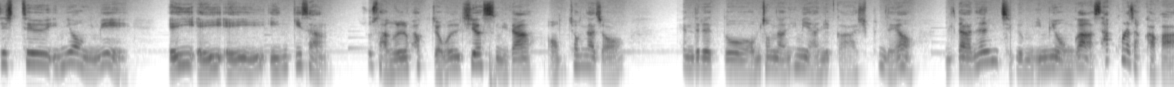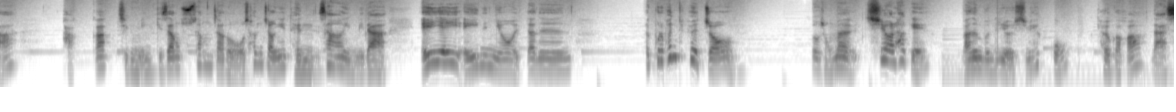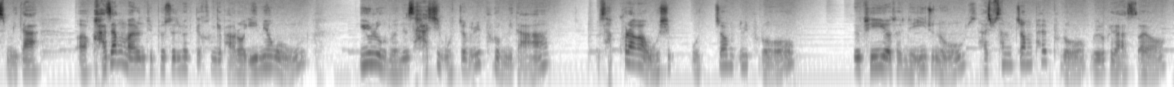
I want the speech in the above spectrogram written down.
아티스트 임영웅님이 AAA 인기상 수상을 확정을 지었습니다. 엄청나죠. 팬들의 또 엄청난 힘이 아닐까 싶은데요. 일단은 지금 임영웅과 사쿠라 작가가 각각 지금 인기상 수상자로 선정이 된 상황입니다. AAA는요, 일단은 100% 팬투표였죠. 정말 치열하게 많은 분들이 열심히 했고, 결과가 나왔습니다. 어, 가장 많은 득표수를 획득한 게 바로 이명웅. 비율로 보면은 45.1%입니다. 사쿠라가 55.1%. 그리고 뒤이어서 이제 이준호 43.8%. 뭐 이렇게 나왔어요.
